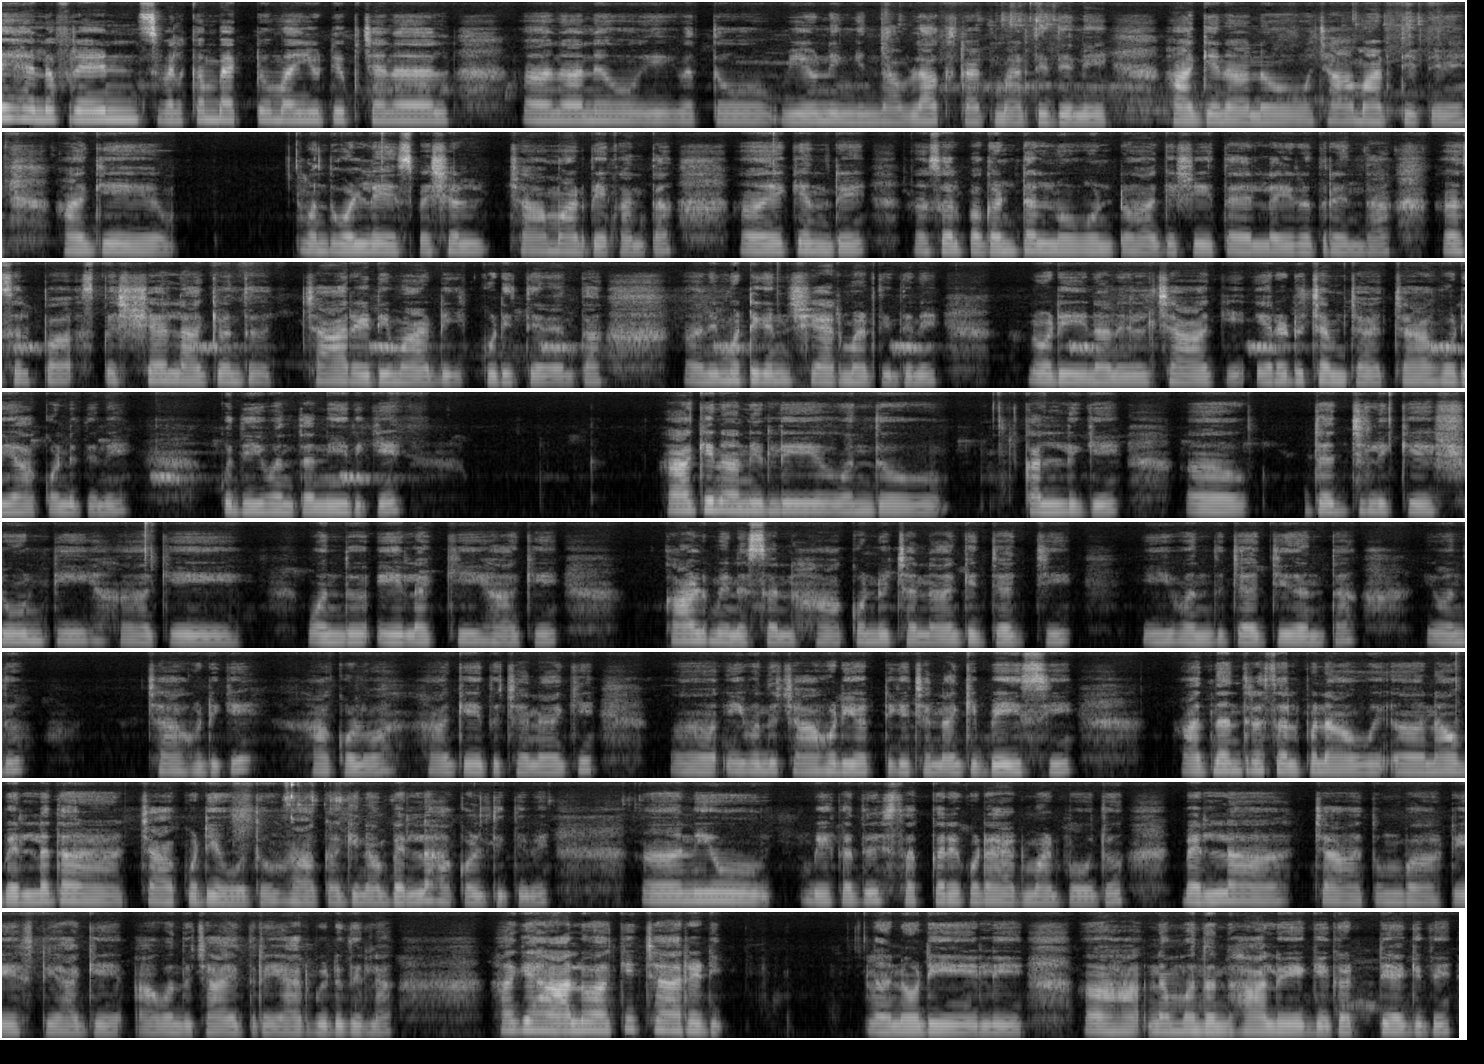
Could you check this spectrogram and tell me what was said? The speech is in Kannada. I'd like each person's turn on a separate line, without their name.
Hi hello friends welcome back to my YouTube channel ನಾನು ಇವತ್ತು ಈವ್ನಿಂಗಿಂದ ವ್ಲಾಗ್ ಸ್ಟಾರ್ಟ್ ಮಾಡ್ತಿದ್ದೇನೆ. ಹಾಗೆ ನಾನು ಚಹಾ ಮಾಡ್ತಿದ್ದೇನೆ. ಹಾಗೆ ಒಂದು ಒಳ್ಳೆಯ ಸ್ಪೆಷಲ್ ಚಹಾ ಮಾಡಬೇಕಂತ. ಏಕೆಂದರೆ ಸ್ವಲ್ಪ ಗಂಟಲು ನೋವುಂಟು, ಹಾಗೆ ಶೀತ ಎಲ್ಲ ಇರೋದ್ರಿಂದ ಸ್ವಲ್ಪ ಸ್ಪೆಷಲ್ ಆಗಿ ಒಂದು ಚಹಾ ರೆಡಿ ಮಾಡಿ ಕುಡಿತೇನೆ ಅಂತ ನಿಮ್ಮೊಟ್ಟಿಗೆ ಶೇರ್ ಮಾಡ್ತಿದ್ದೇನೆ. ನೋಡಿ, ನಾನಿಲ್ಲಿ ಚಹಾಗೆ ಎರಡು ಚಮಚ ಚಹಾ ಹುಡಿ ಹಾಕ್ಕೊಂಡಿದ್ದೀನಿ ಕುದಿಯುವಂಥ ನೀರಿಗೆ. ಹಾಗೆ ನಾನಿಲ್ಲಿ ಒಂದು ಕಲ್ಲಿಗೆ ಜಜ್ಜಲಿಕ್ಕೆ ಶುಂಠಿ ಹಾಗೆ ಒಂದು ಏಲಕ್ಕಿ ಹಾಗೆ ಕಾಳು ಮೆಣಸನ್ನು ಹಾಕ್ಕೊಂಡು ಚೆನ್ನಾಗಿ ಜಜ್ಜಿ, ಈ ಒಂದು ಜಜ್ಜಿದಂಥ ಈ ಒಂದು ಚಹಾ ಹುಡಿಗೆ ಹಾಕ್ಕೊಳ್ಳುವ ಹಾಗೆ ಇದು ಚೆನ್ನಾಗಿ ಈ ಒಂದು ಚಹಾ ಹುಡಿಯೊಟ್ಟಿಗೆ ಚೆನ್ನಾಗಿ ಬೇಯಿಸಿ ಆದ ನಂತರ ಸ್ವಲ್ಪ ನಾವು ನಾವು ಬೆಲ್ಲದ ಚಹಾ ಕುಡಿಯುವುದು ಹಾಗಾಗಿ ನಾವು ಬೆಲ್ಲ ಹಾಕ್ಕೊಳ್ತಿದ್ದೀವಿ ನೀವು ಬೇಕಾದರೆ ಸಕ್ಕರೆ ಕೂಡ ಆ್ಯಡ್ ಮಾಡ್ಬೋದು. ಬೆಲ್ಲ ಚಹಾ ತುಂಬ ಟೇಸ್ಟಿ ಹಾಗೆ ಆ ಒಂದು ಚಹಾ ಇದ್ದರೆ ಯಾರು ಬಿಡೋದಿಲ್ಲ. ಹಾಗೆ ಹಾಲು ಹಾಕಿ ಚಹಾ ರೆಡಿ ನೋಡಿ ಇಲ್ಲಿ ನಮ್ಮದೊಂದು ಹಾಲು ಹೇಗೆ ಗಟ್ಟಿಯಾಗಿದೆ.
